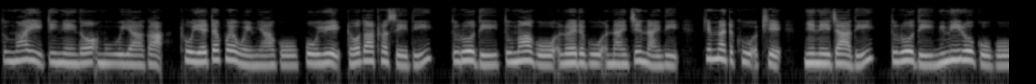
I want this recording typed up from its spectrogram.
သူမ၏တည်ငြိမ်သောအမူအရာက ထိုရဲတပ်ဖွဲ့ဝင်များကို ပို၍ဒေါသထွက်စေသည် သူတို့သည် သူမကိုအလွယ်တကူအနိုင်ကျင့်နိုင်သည့်ပြစ်မှတ်တစ်ခုအဖြစ်မြင်နေကြသည် သူတို့သည်မိမိတို့ကိုယ်ကို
